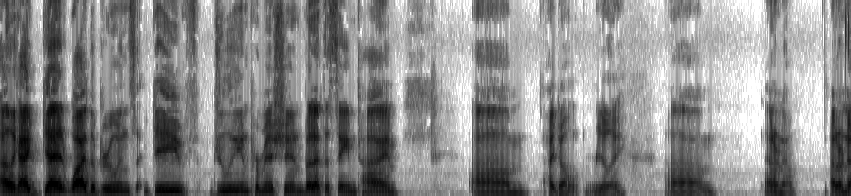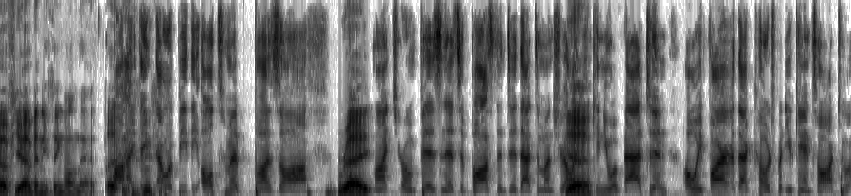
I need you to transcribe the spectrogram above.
I like I get why the Bruins gave Julien permission but at the same time um I don't really um I don't know I don't know if you have anything on that but Well, I think that would be the ultimate buzz off. right Mind your own business. If Boston did that to Montreal, Yeah. I mean, can you imagine? Oh, we fired that coach, but you can't talk to him.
